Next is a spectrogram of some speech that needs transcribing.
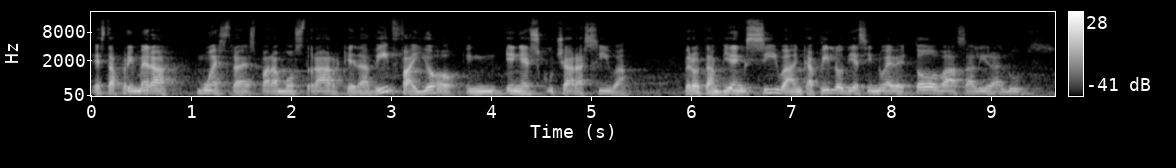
Esta primera muestra es para mostrar que David falló en, en escuchar a Siba, pero también Siba en capítulo 19, todo va a salir a luz.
